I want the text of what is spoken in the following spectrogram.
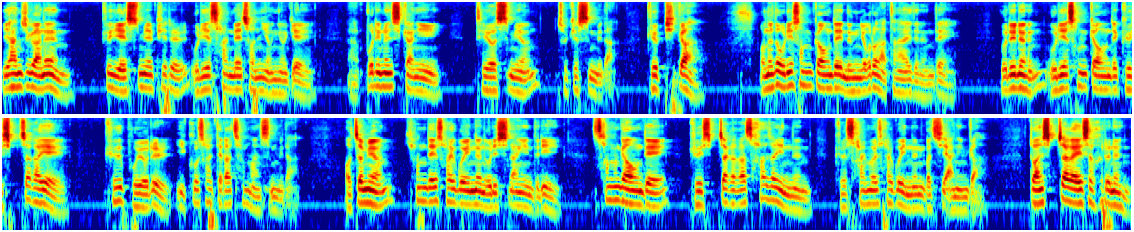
이 한 주간은 그 예수님의 피를 우리의 삶의 전 영역에 아, 뿌리는 시간이 되었으면 좋겠습니다. 그 피가 오늘도 우리 삶 가운데 능력으로 나타나야 되는데 우리는 우리의 삶 가운데 그 십자가의 그 보혈을 잊고 살 때가 참 많습니다. 어쩌면 현대에 살고 있는 우리 신앙인들이 삶 가운데 그 십자가가 사라져 있는 그 삶을 살고 있는 것이 아닌가. 또한 십자가에서 흐르는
